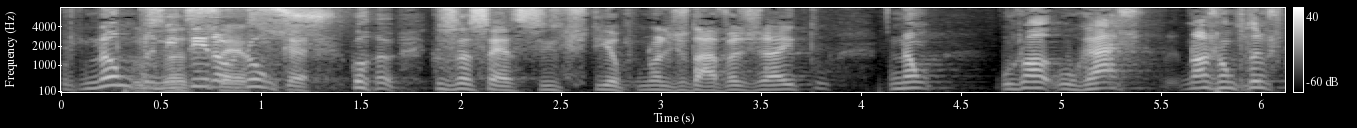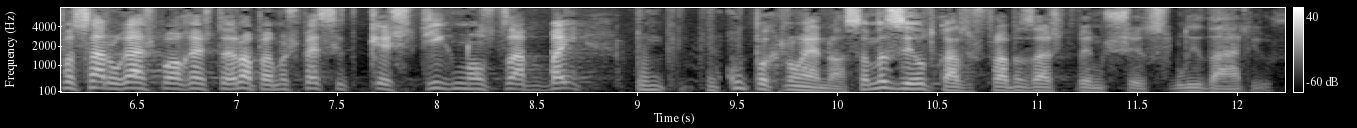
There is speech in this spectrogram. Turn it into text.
porque não os permitiram acessos. nunca que os acessos existiam, porque não lhes dava jeito. Não, o, gás, nós não podemos passar o gás para o resto da Europa, é uma espécie de castigo, não se sabe bem, por, por culpa que não é nossa. Mas eu, de qualquer forma, acho que devemos ser solidários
